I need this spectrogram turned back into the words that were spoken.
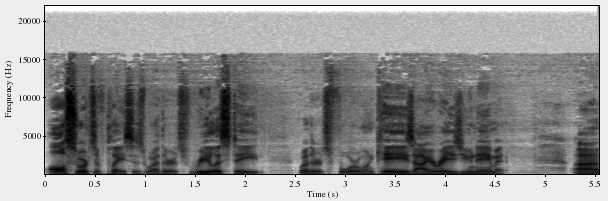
all sorts of places, whether it's real estate, whether it's 401ks, IRAs, you name it. Uh,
